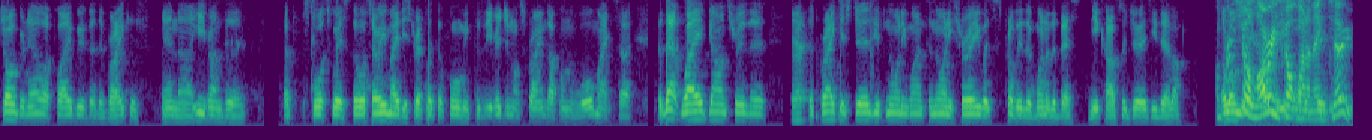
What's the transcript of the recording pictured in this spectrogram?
Joel Grinnell, I played with at the Breakers, and uh, he runs a, a sportswear store. So he made this replica for me because the original's framed up on the wall, mate. So, but that wave going through the Yeah. the Breakers jersey of '91 to '93 was probably the one of the best Newcastle jerseys ever. I'm pretty Along sure with Laurie's got one of them too.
